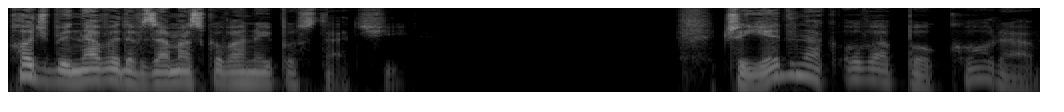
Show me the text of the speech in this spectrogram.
choćby nawet w zamaskowanej postaci. Czy jednak owa pokora,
